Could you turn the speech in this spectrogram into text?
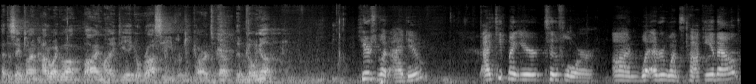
At the same time, how do I go out and buy my Diego Rossi rookie cards without them going up? Here's what I do I keep my ear to the floor on what everyone's talking about.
